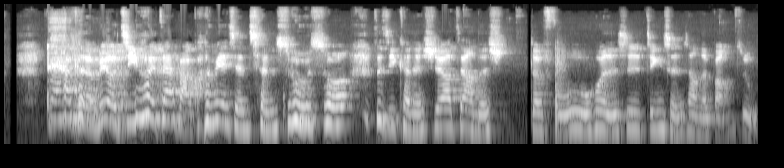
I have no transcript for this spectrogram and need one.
不然他可能没有机会在法官面前陈述说自己可能需要这样的的服务，或者是精神上的帮助。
